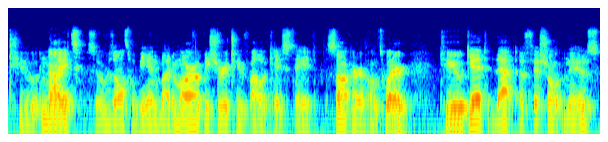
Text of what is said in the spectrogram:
tonight. So results will be in by tomorrow. Be sure to follow K State Soccer on Twitter to get that official news.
